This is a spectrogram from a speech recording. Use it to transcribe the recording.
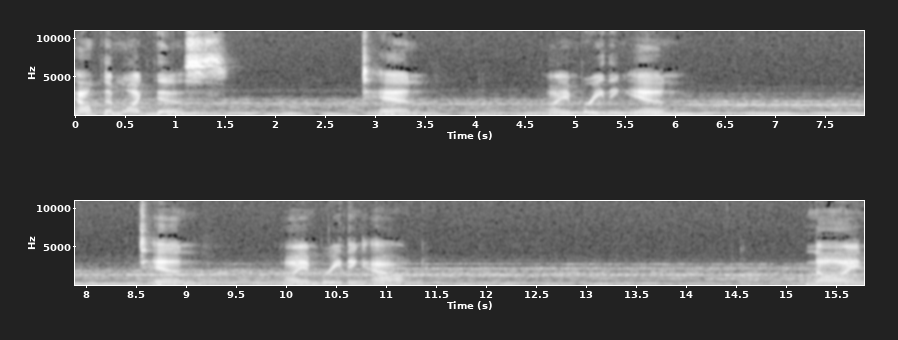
Count them like this 10. I am breathing in. 10. I am breathing out. 9.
